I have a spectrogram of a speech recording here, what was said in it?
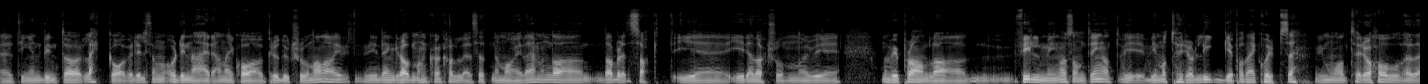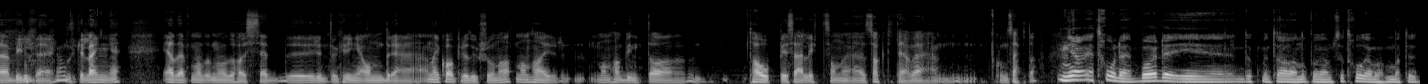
Eh, tingen begynte å lekke over i liksom ordinære NRK-produksjoner, i, i, den grad man kan kalle det 17. mai det. Men da, da ble det sagt i, i redaksjonen når vi, når vi, planla filming og sånne ting, at vi, vi, må tørre å ligge på det korpset. Vi må tørre å holde det bildet ganske lenge. Er det på en måte noe du har sett rundt omkring i andre NRK-produksjoner, at man har, man har begynt å ta opp i seg litt sånne sakte-TV-konsepter? Ja, jeg tror det. Både i dokumentar og andre program så tror jeg man på en måte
